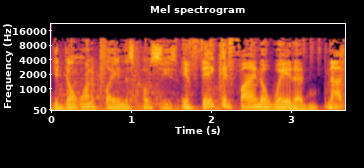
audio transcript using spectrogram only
you don't want to play in this postseason. If they could find a way to not,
